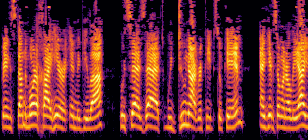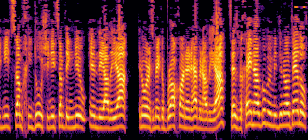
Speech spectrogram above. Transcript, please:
brings down the Mordechai here in Megillah, who says that we do not repeat psukim and give someone aliyah. You need some chidush, you need something new in the aliyah in order to make a bracha on it and have an aliyah. Says v'chein midinot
